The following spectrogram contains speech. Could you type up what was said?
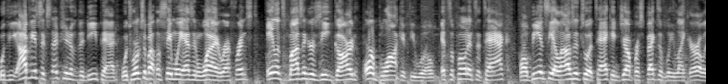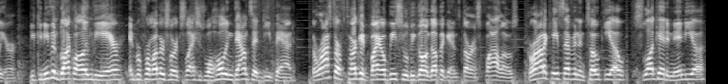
With the obvious exception of the D-pad, which works about the same way as in what I referenced, A lets Mazinger Z guard, or block if you will, its opponent's attack, while B and C allows it to attack and jump respectively like earlier. You can even block while in the air, and perform other sword slashes while holding down said D-pad, the roster of target Bio Beasts you'll be going up against are as follows. Garada K7 in Tokyo, Slughead in India,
